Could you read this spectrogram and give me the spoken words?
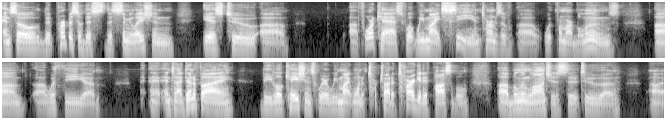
And so the purpose of this this simulation is to uh, uh, forecast what we might see in terms of from our balloons um, with the and to identify the locations where we might want to try to target, if possible, uh, balloon launches to, to uh, uh,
